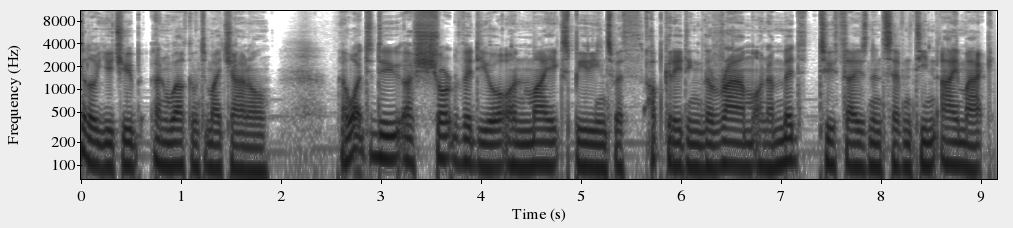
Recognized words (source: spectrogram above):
Hello YouTube and welcome to my channel. I want to do a short video on my experience with upgrading the RAM on a mid 2017 iMac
